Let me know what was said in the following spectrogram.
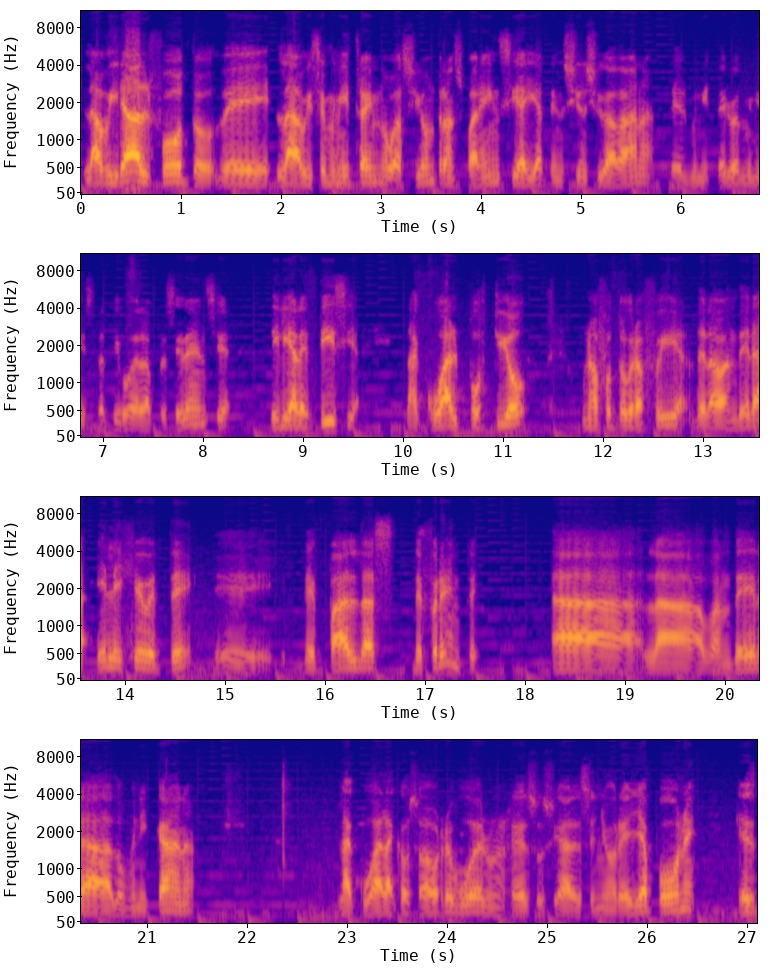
la viral foto de la viceministra de Innovación, Transparencia y Atención Ciudadana del Ministerio Administrativo de la Presidencia, Dilia Leticia, la cual posteó una fotografía de la bandera LGBT eh, de espaldas de frente a la bandera dominicana, la cual ha causado revuelo en las redes sociales, señor. Ella pone que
